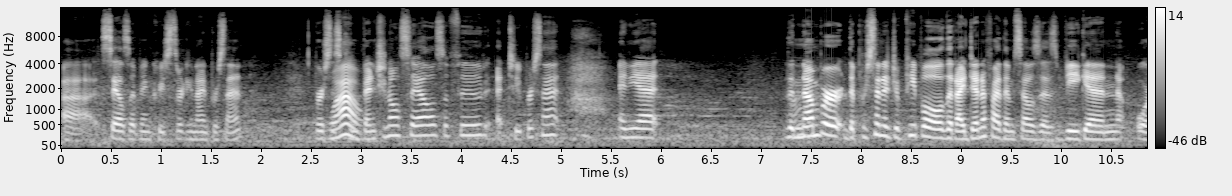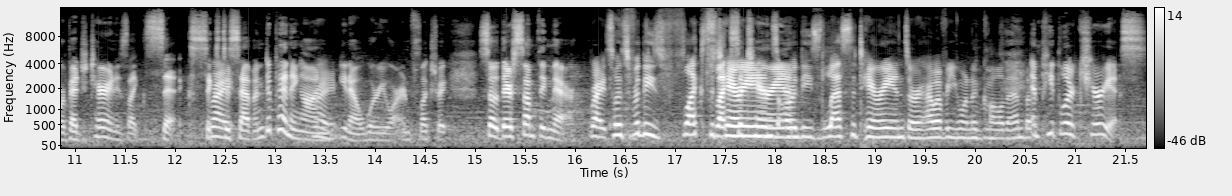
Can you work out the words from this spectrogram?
uh, sales have increased 39% versus Wow. conventional sales of food at 2%. And yet, the number, the percentage of people that identify themselves as vegan or vegetarian is like six, six to seven, depending on Right. you know where you are and fluctuate. So there's something there, Right. So it's for these flexitarians Flexitarian. or these lessitarians or however you want to call them. But and people are curious.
